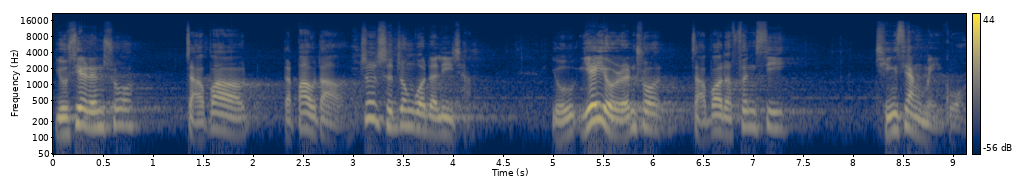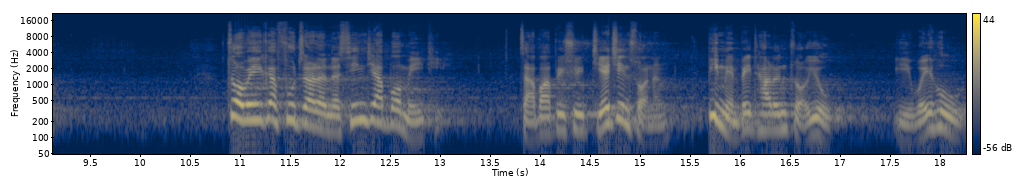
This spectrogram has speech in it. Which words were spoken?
有些人说，早报的报道支持中国的立场；有也有人说，早报的分析倾向美国。作为一个负责任的新加坡媒体，早报必须竭尽所能。避免被他人左右，以维护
